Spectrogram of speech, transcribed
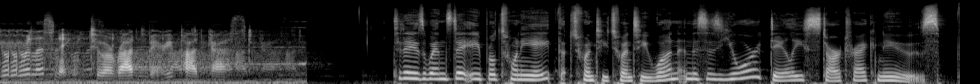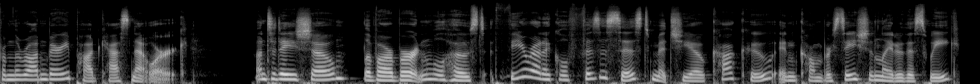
You're listening to a Roddenberry podcast. Today is Wednesday, April 28th, 2021, and this is your daily Star Trek news from the Roddenberry Podcast Network. On today's show, LeVar Burton will host theoretical physicist Michio Kaku in conversation later this week.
